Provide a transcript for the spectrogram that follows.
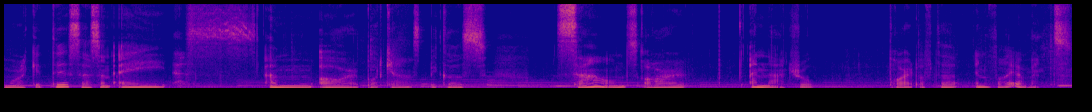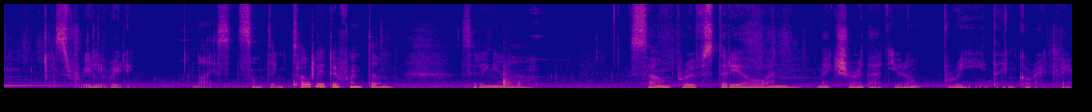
market this as an ASMR podcast because sounds are a natural part of the environment. It's really, really nice. It's something totally different than sitting in a soundproof studio and make sure that you don't breathe incorrectly.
